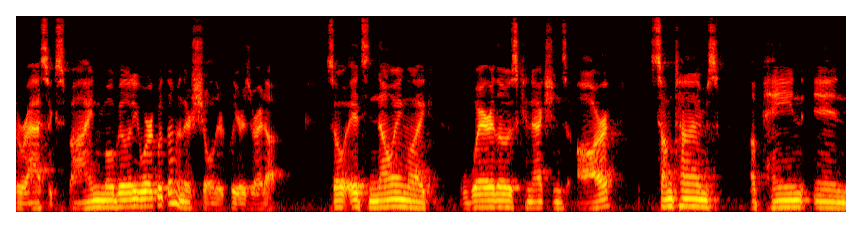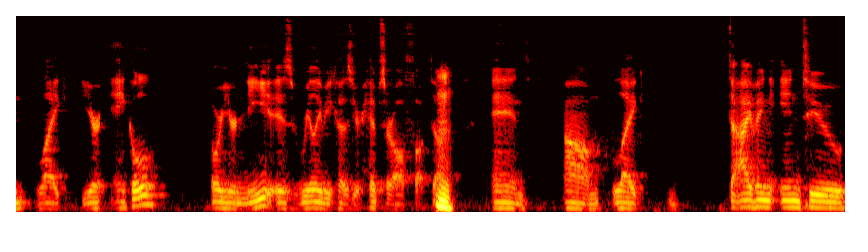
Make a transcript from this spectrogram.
thoracic spine mobility work with them and their shoulder clears right up. So it's knowing like where those connections are. Sometimes a pain in like your ankle or your knee is really because your hips are all fucked up. Mm. And um like diving into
